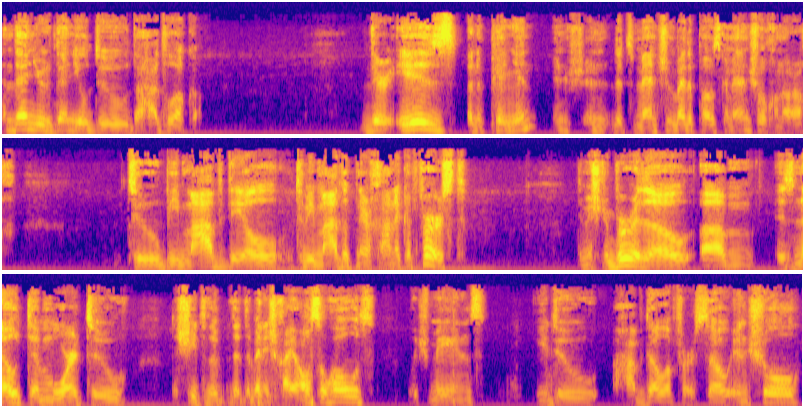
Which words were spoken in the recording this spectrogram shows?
and then you then you'll do the Hadlaka. There is an opinion in, in, that's mentioned by the Poskim and Shulchan Aruch to be Mavdil to be Madlik Ner Hanukkah first. The Mishnah Berurah though um, is note more to the sheet that the Ben Ish Chai also holds, which means you do Havdalah first. So in Shul,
